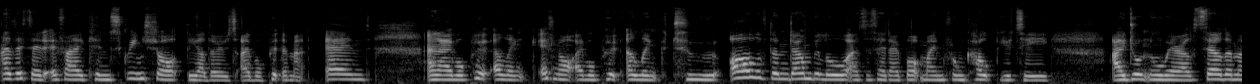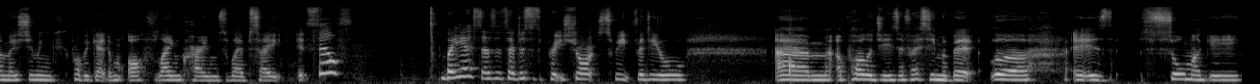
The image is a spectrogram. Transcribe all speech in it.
as I said, if I can screenshot the others, I will put them at the end and I will put a link. If not, I will put a link to all of them down below. As I said, I bought mine from Cult Beauty. I don't know where I'll sell them. I'm assuming you could probably get them off Lime Crime's website itself. But yes, as I said, this is a pretty short, sweet video. Um, apologies if I seem a bit, uh, it is so muggy.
